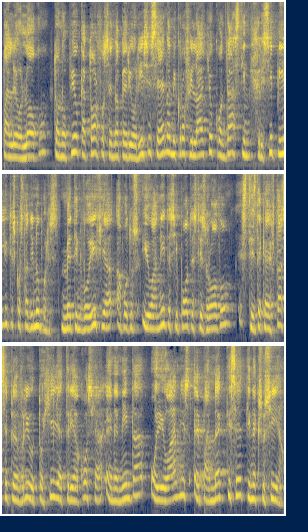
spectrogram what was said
παλαιολόγου, τον οποίο κατόρθωσε να περιορίσει σε ένα μικρό φυλάκιο κοντά στην χρυσή πύλη της Κωνσταντινούπολης. Με την βοήθεια από τους Ιωαννίτες υπότες της Ρόδου, στις 17 Σεπτεμβρίου το 1390 ο Ιωάννης επανέκτησε την εξουσία.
